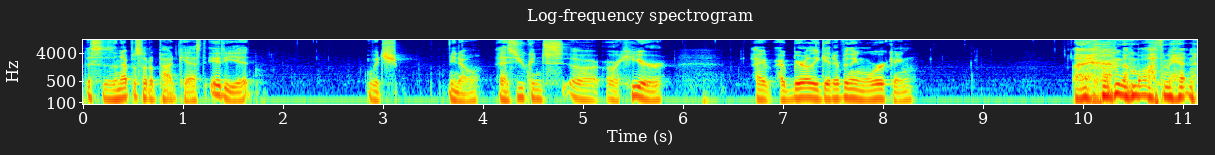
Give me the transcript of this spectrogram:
this is an episode of podcast Idiot which, you know, as you can uh, or hear, I, I barely get everything working. I am the Mothman.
